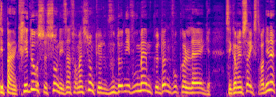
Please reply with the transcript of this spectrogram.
n'est pas un credo, ce sont les informations que vous donnez vous-même, que donnent vos collègues. C'est quand même ça extraordinaire.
